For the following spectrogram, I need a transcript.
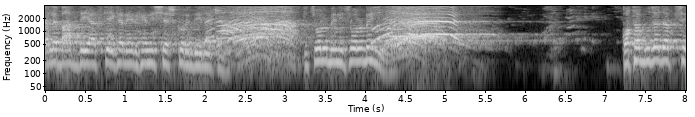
তাহলে বাদ দিয়ে আজকে এখানে এখানে শেষ করে দিই নাকি? চলবেনি চলবেনি? কথা বোঝা যাচ্ছে?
